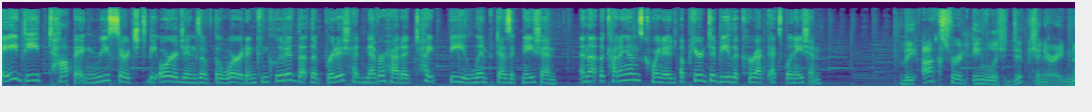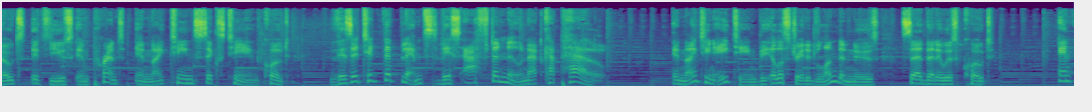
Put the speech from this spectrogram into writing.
A.D. Topping researched the origins of the word and concluded that the British had never had a Type B limp designation, and that the Cunningham's coinage appeared to be the correct explanation. The Oxford English Dictionary notes its use in print in 1916. Quote, Visited the Blimps this afternoon at Capel. In 1918, the Illustrated London News said that it was, quote, an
